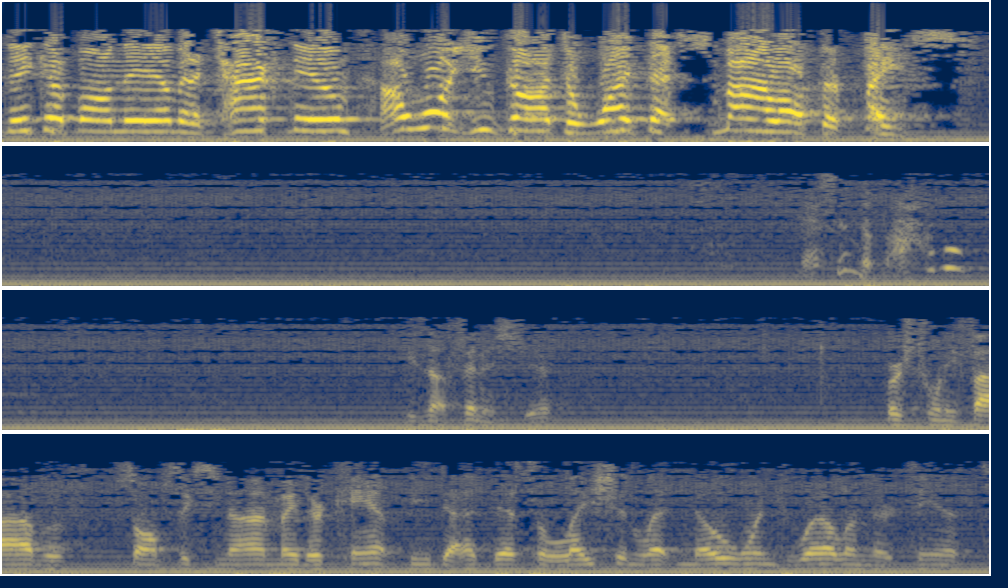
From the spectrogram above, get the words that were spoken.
sneak up on them and attack them. I want you, God, to wipe that smile off their face. That's in the Bible? He's not finished yet. Verse 25 of Psalm 69 May their camp be desolation, let no one dwell in their tents.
